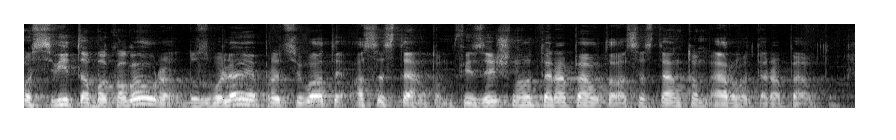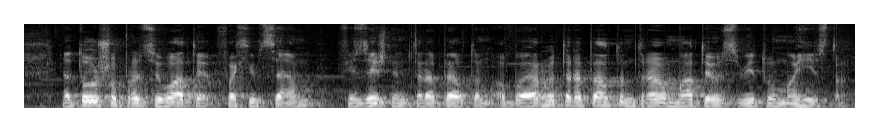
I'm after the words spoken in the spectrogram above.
Освіта бакалавра дозволяє працювати асистентом фізичного терапевта, асистентом ерготерапевтом. Для того, щоб працювати фахівцем, фізичним терапевтом або ерготерапевтом, треба мати освіту магістра.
